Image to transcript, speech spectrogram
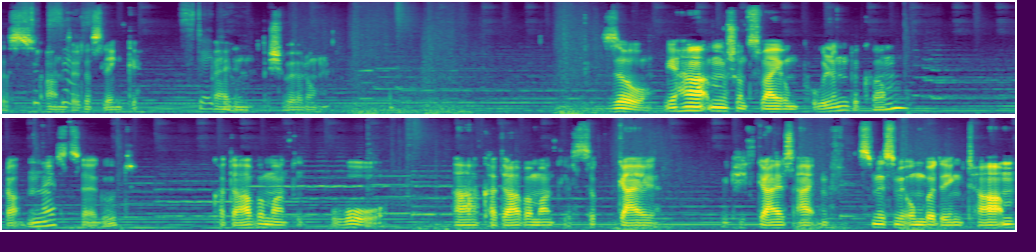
das andere, das linke, bei den Beschwörungen. So, wir haben schon zwei Umpulen bekommen. Rattennest, sehr gut. Kadavermantel. Oh. Ah, Kadavermantel ist so geil. Wirklich geiles Item. Das müssen wir unbedingt haben.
